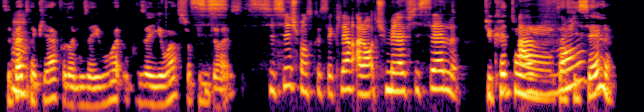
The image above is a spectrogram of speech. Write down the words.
C'est pas hmm. très clair, faudrait que vous ayez voir, vous ayez voir sur Pinterest. Si, si, je pense que c'est clair. Alors, tu mets la ficelle. Tu crées ton, ta ficelle.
